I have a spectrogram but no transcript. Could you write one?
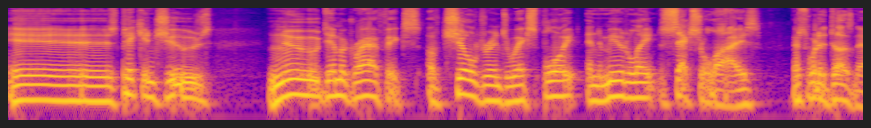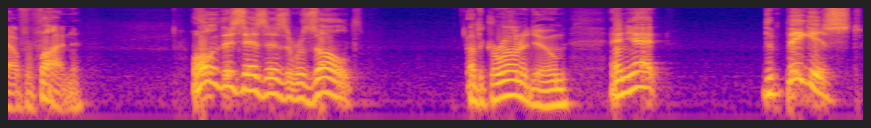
is pick and choose new demographics of children to exploit and to mutilate and sexualize. That's what it does now for fun. All of this is as a result of the Corona Doom, and yet the biggest,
